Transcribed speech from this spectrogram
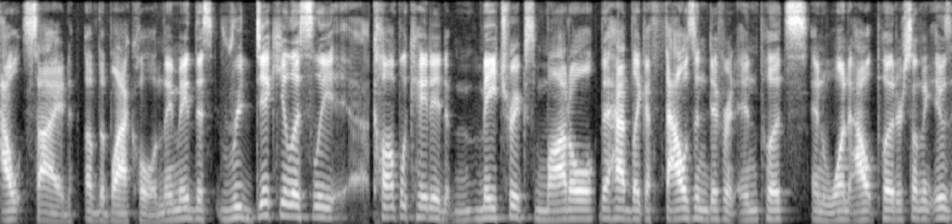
outside of the black hole. And they made this ridiculously uh, complicated matrix model that had like a thousand different inputs and one output or something. It was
